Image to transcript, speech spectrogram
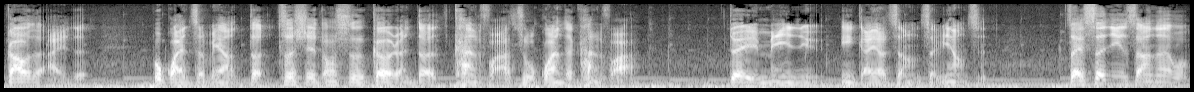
高的、矮的。不管怎么样的，这些都是个人的看法，主观的看法。对于美女应该要长怎么样子，在圣经上呢？我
